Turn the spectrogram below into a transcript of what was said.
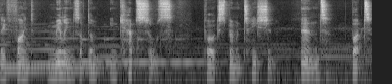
they find millions of them in capsules for experimentation. And, but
